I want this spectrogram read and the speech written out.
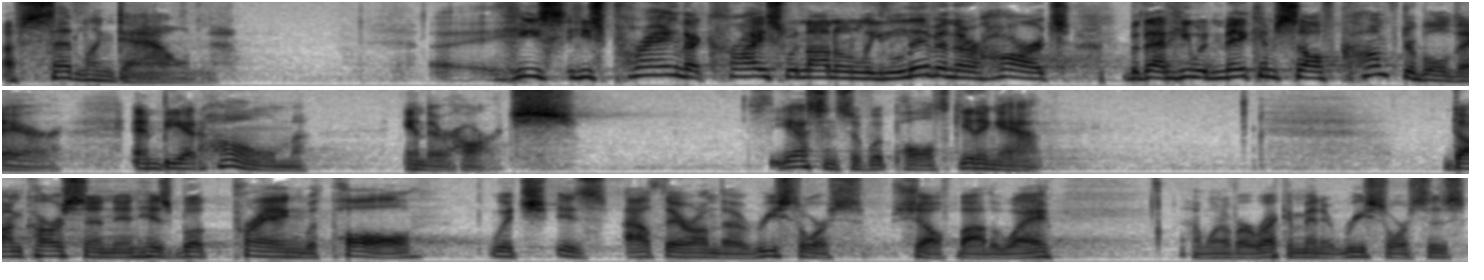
of settling down. Uh, he's, he's praying that Christ would not only live in their hearts, but that he would make himself comfortable there and be at home in their hearts. It's the essence of what Paul's getting at. Don Carson, in his book Praying with Paul, which is out there on the resource shelf, by the way, uh, one of our recommended resources,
